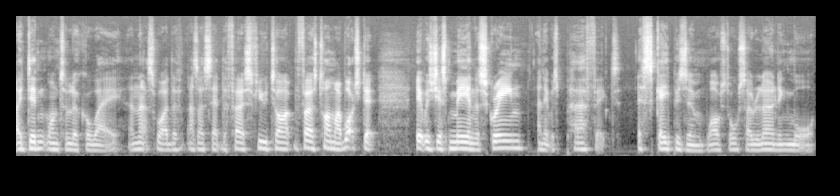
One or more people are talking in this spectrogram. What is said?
I didn't want to look away, and that's why, the, as I said, the first few time, the first time I watched it, it was just me and the screen, and it was perfect escapism whilst also learning more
